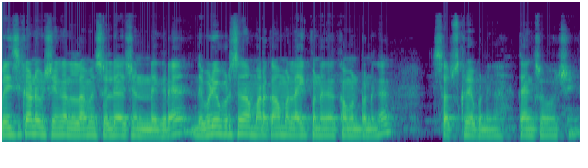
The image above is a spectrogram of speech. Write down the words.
பேசிக்கான விஷயங்கள் எல்லாமே சொல்லியாச்சுன்னு நினைக்கிறேன். இந்த வீடியோ பிடிச்சா மறக்காமல் லைக் பண்ணுங்கள் கமெண்ட் பண்ணுங்கள் சப்ஸ்கிரைப் பண்ணுங்கள் தேங்க்ஸ் ஃபார் வாட்சிங்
